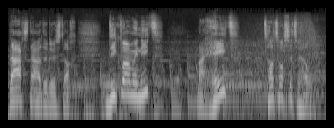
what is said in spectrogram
daags na de rustdag. Die kwam er niet, maar heet, dat was het wel.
